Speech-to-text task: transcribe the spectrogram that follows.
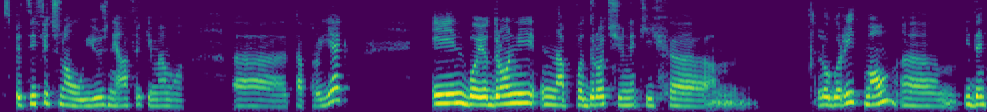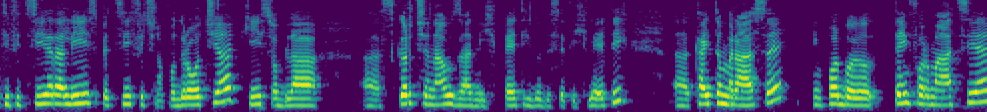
Specifično v Južni Afriki imamo uh, ta projekt in bojo droni na področju nekih. Um, Logaritmov um, identificirali specifična področja, ki so bila uh, skrčena v zadnjih petih do desetih letih, uh, kaj tam rase, in pa bodo te informacije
